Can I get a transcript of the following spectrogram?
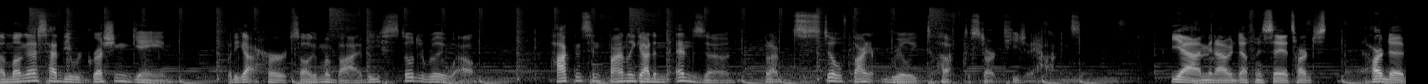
Amon-Ra had the regression game, but he got hurt, so I'll give him a bye. But he still did really well. Hockenson finally got in the end zone, but I still find it really tough to start TJ Hockenson. Yeah, I mean, I would definitely say it's hard to hard to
